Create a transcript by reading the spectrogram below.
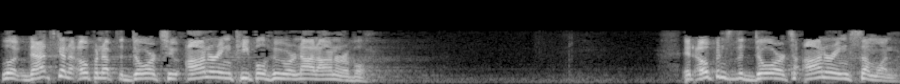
Look, that's going to open up the door to honoring people who are not honorable. It opens the door to honoring someone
